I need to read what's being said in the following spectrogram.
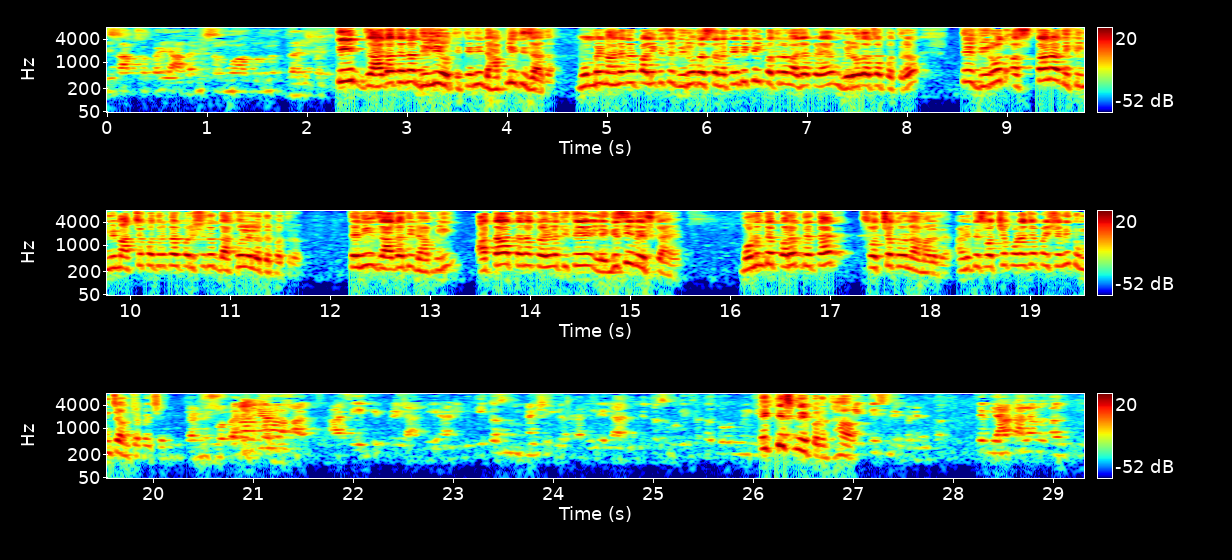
साफसफाई अदानी समूहाकडूनच झाली पाहिजे. ती जागा त्यांना दिली होती त्यांनी ढापली ती जागा. मुंबई महानगरपालिकेचा विरोध असताना ते देखील पत्र माझ्याकडे आहे विरोधाचं पत्र. ते विरोध असताना देखील मी मागच्या पत्रकार परिषदेत दाखवलेलं ते पत्र. त्यांनी जागा ती ढापली. आता त्यांना कळलं तिथे लेगसी वेस्ट आहे. म्हणून ते परत देतात स्वच्छ करून आम्हाला द्या. आणि ते स्वच्छ कोणाच्या पैशाने? तुमच्या आमच्या पैशाने. त्यांनी स्वतः पण केली आता पाहिजे. आज आज एक एप्रिल आहे आणि एकच महिना शिल्लक राहिलेला आहे. म्हणजे तसं बघितलं तर दोन महिने एकतीस मे पर्यंत हा. एकतीस मे पर्यंत. तर या कालावधी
